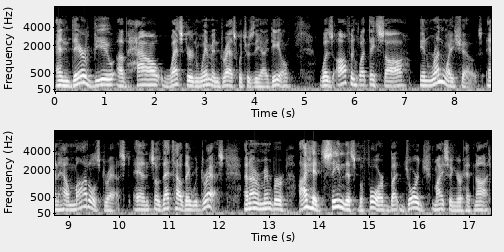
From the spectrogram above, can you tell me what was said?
and their view of how Western women dress, which was the ideal, was often what they saw in runway shows and how models dressed. And so that's how they would dress. And I remember I had seen this before, but George Meisinger had not.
